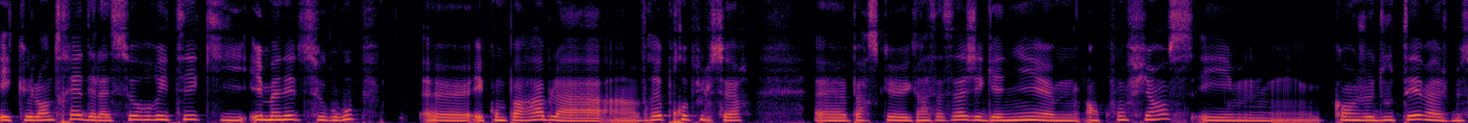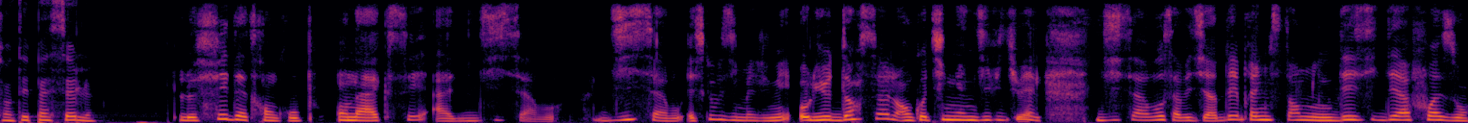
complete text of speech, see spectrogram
et que l'entraide et la sororité qui émanait de ce groupe euh, est comparable à, un vrai propulseur. parce que grâce à ça, j'ai gagné en confiance et hum, quand je doutais, bah, je me sentais pas seule. Le fait d'être en groupe, on a accès à 10 cerveaux. 10 cerveaux. Est-ce que vous imaginez Au lieu d'un seul en coaching individuel, 10 cerveaux, ça veut dire des brainstorming, des idées à foison,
